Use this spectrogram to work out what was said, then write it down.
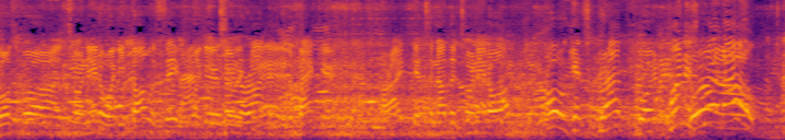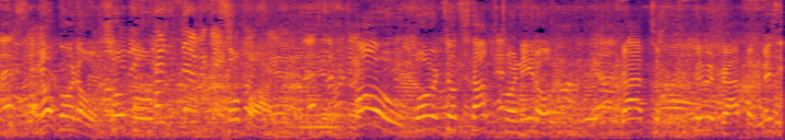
goes for a tornado. What he thought was safe, but he turned around and did a back air. All right, gets another tornado up. Oh, gets grabbed for it. Punish Gordo! No Gordo. So close. So far. Oh, forward tilt stops tornado. Grab to pivot grab, but misses.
